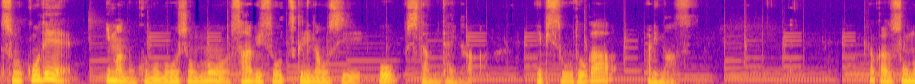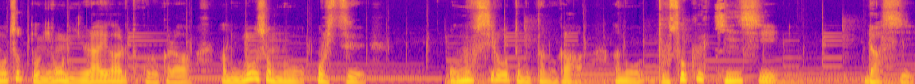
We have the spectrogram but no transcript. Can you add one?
そこで、今のこの Notion のサービスを作り直しをしたみたいなエピソードがあります。だからそのちょっと日本に由来があるところから、あの、 Notion のオフィス、面白いと思ったのが、あの、土足禁止らしい。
